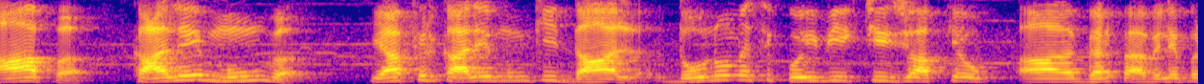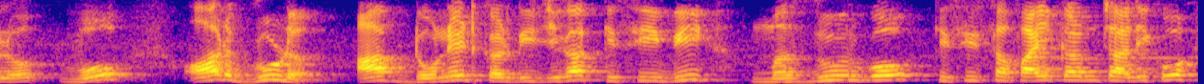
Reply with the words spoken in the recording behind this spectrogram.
आप काले मूंग या फिर काले मूंग की दाल, दोनों में से कोई भी एक चीज़ जो आपके घर पर अवेलेबल हो, वो और गुड़ आप डोनेट कर दीजिएगा किसी भी मजदूर को, किसी सफ़ाई कर्मचारी को,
